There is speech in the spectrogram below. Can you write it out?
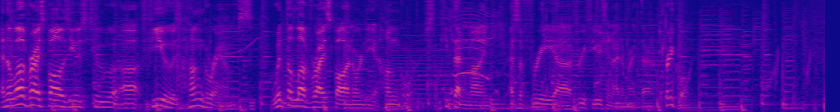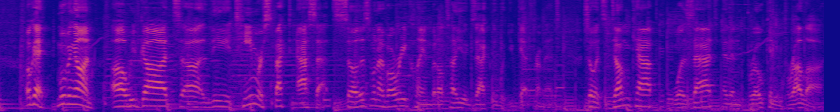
And the Love Rice Ball is used to uh, fuse Hungramps with the Love Rice Ball in order to get Hungorge. So keep that in mind as a free, uh, free fusion item right there. Pretty cool. Okay, moving on. Uh, we've got uh, the Team Respect assets. So this one I've already claimed, but I'll tell you exactly what you get from it. So it's Dumbcap, Wazzat, and then Broken Brella.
